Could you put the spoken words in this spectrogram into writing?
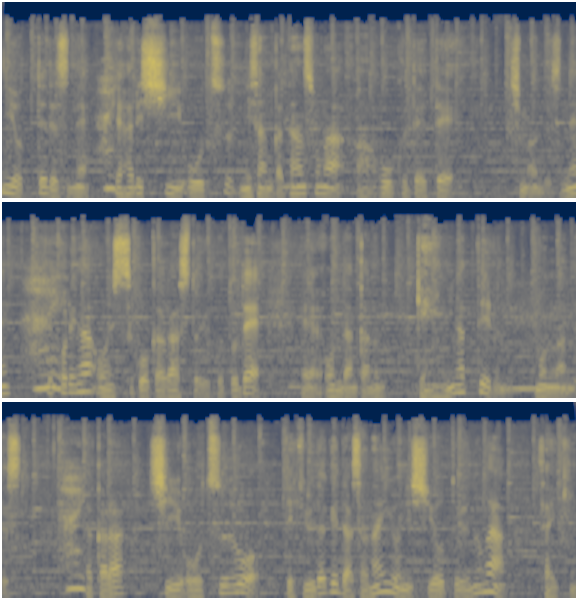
によってですね、はい、やはり CO2 二酸化炭素が多く出てしまうんですね、はい、でこれが温室効果ガスということで、えー、温暖化の原因になっているものなんです、はい、だから CO2 をできるだけ出さないようにしようというのが最近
